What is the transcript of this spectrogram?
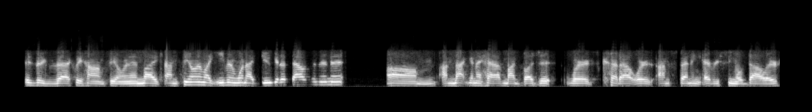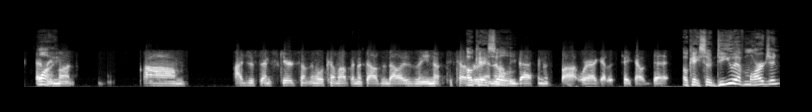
Is exactly how I'm feeling. And like I'm feeling like even when I do get a thousand in it, um, I'm not gonna have my budget where it's cut out where I'm spending every single dollar every Why? month. Um I just I'm scared something will come up and a thousand dollars isn't enough to cover Okay, it, and then I'll so- be back in a spot where I got to take out debt. Okay, so do you have margin?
